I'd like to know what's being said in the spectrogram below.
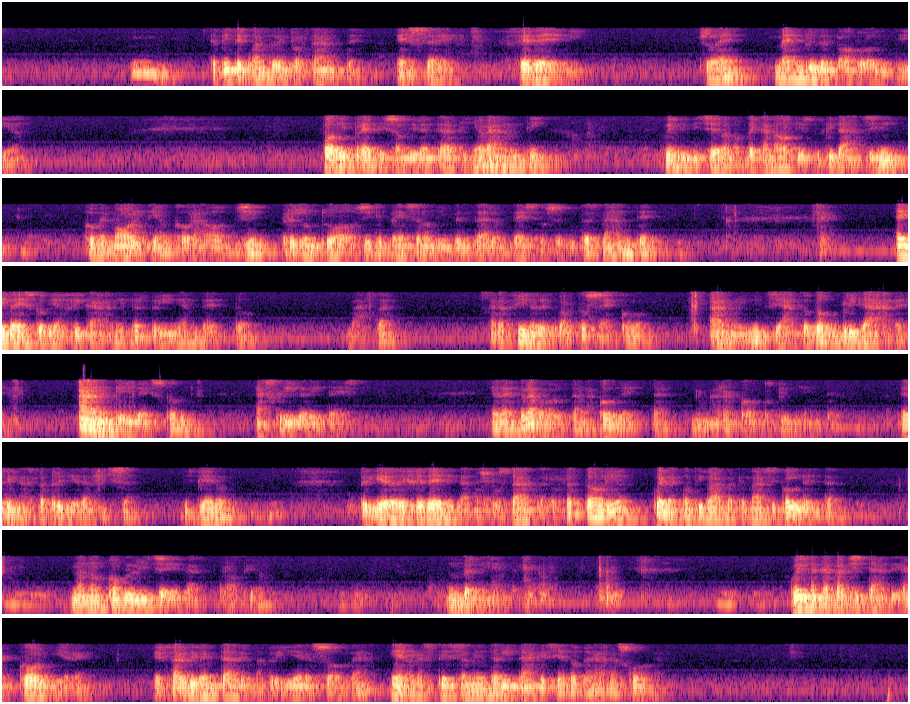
Capite quanto è importante essere fedeli, cioè membri del popolo di Dio. Poi i preti sono diventati ignoranti, quindi dicevano beccanotti e stupidaggini, come molti ancora oggi, presuntuosi, che pensano di inventare un testo seduta stante, e i vescovi africani per primi hanno detto basta. Alla fine del IV secolo hanno iniziato ad obbligare anche i vescovi a scrivere i testi. E da quella volta la colletta non ha raccolto più niente. È rimasta preghiera fissa. Mi spiego? Preghiera dei fedeli l'hanno spostata all'offertorio, quella ha continuato a chiamarsi colletta, ma non colligeva proprio un bel niente. Questa capacità di raccogliere e far diventare una preghiera sola era la stessa mentalità che si adoperava a scuola.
